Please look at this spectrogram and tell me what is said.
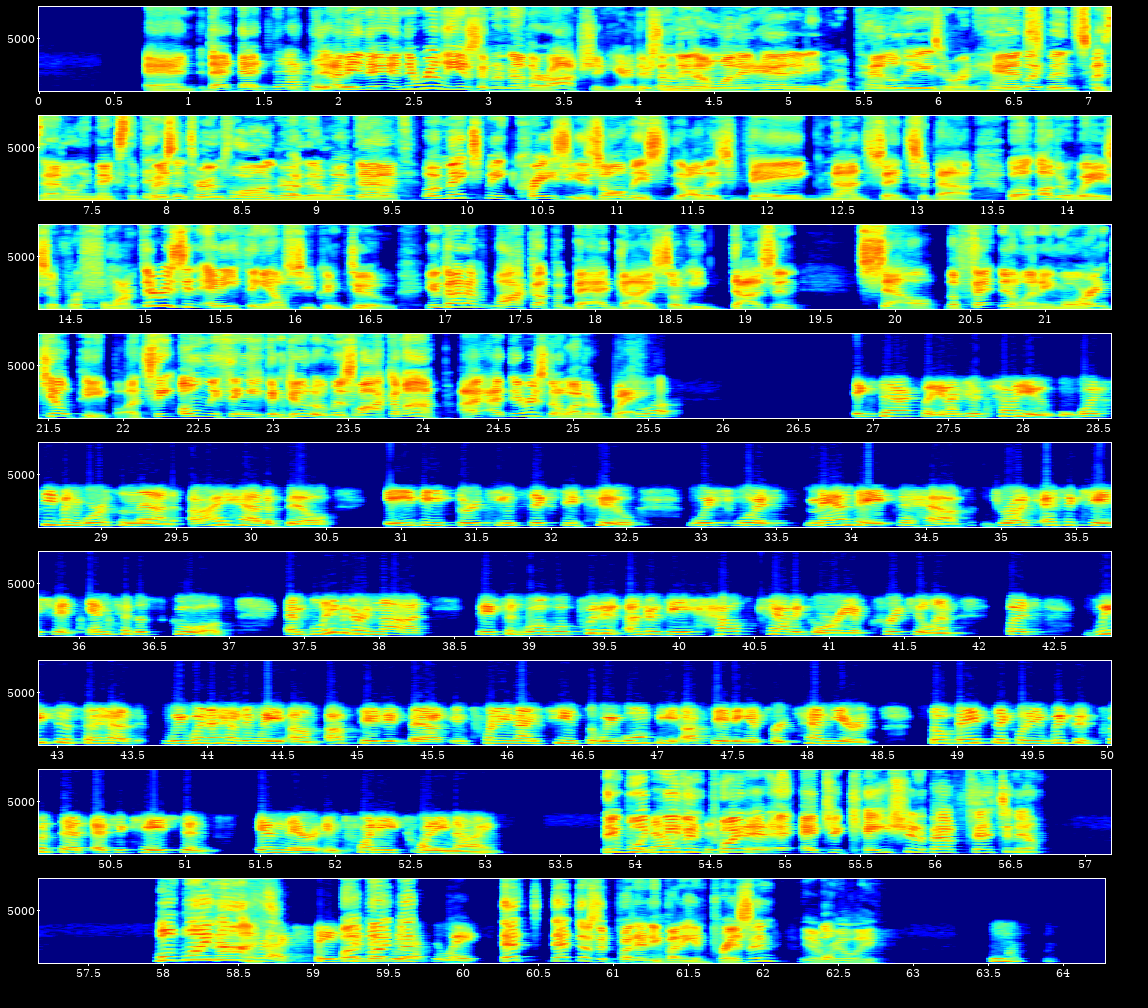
And that that exactly. I mean, and there really isn't another option here. There's and no, they don't want to add any more penalties or enhancements because that only makes the prison terms longer. What, they don't want that. What, what makes me crazy is all these all this vague nonsense about well other ways of reform. There isn't anything else you can do. You got to lock up a bad guy so he doesn't sell the fentanyl anymore and kill people. It's the only thing you can do to him is lock him up. I, I, there is no other way. Well, exactly. And I'm going to tell you what's even worse than that. I had a bill AB 1362, which would mandate to have drug education into the schools. And believe it or not, they said, well, we'll put it under the health category of curriculum. But we just had, we went ahead and we um, updated that in 2019, so we won't be updating it for 10 years. So basically, we could put that education in there in 2029. They wouldn't even put an education about fentanyl? Well, why not? Correct. They said why, that we that, have to wait. That that doesn't put anybody in prison. Yeah, well, really. No,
